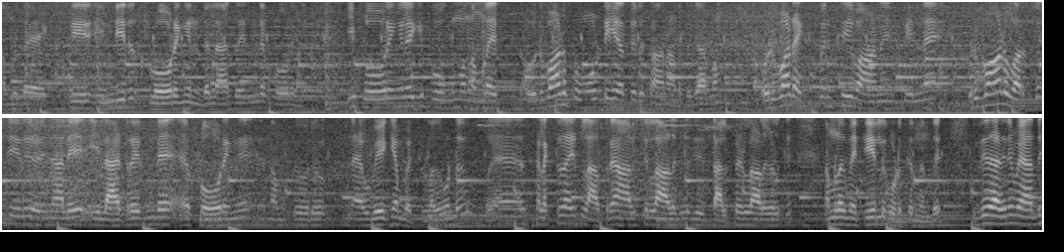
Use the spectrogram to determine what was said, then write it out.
നമ്മുടെ എക്സ്റ്റീ ഇന്റീരിയർ ഫ്ലോറിങ്ങിനുണ്ട് ലാറ്ററേറ്റിന്റെ ഫ്ലോറിംഗ് ഈ ഫ്ലോറിങ്ങിലേക്ക് പോകുമ്പോൾ നമ്മൾ ഒരുപാട് പ്രൊമോട്ട് ചെയ്യാത്തൊരു സാധനമാണിത് കാരണം ഒരുപാട് എക്സ്പെൻസീവ് ആണ്. പിന്നെ ഒരുപാട് വർക്കും ചെയ്ത് കഴിഞ്ഞാൽ ഈ ലാറ്ററേറ്റിന്റെ ഫ്ലോറിങ് നമുക്ക് ഒരു ഉപയോഗിക്കാൻ പറ്റുള്ളൂ. അതുകൊണ്ട് സെലക്റ്റഡ് ആയിട്ടുള്ള അത്രയും ആവശ്യമുള്ള ആളുകൾക്ക് താല്പര്യമുള്ള ആളുകൾക്ക് നമ്മൾ മെറ്റീരിയൽ കൊടുക്കുന്നുണ്ട്. ഇത് അതിന് അത്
